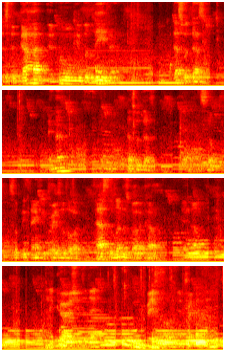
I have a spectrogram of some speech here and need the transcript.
it's the God in whom you believe in. That's what does it. Amen? That's what does it. So, so we thank you. Praise the Lord. Pastor Linda's going to come and, um, and encourage you today. Praise the Lord and pray with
